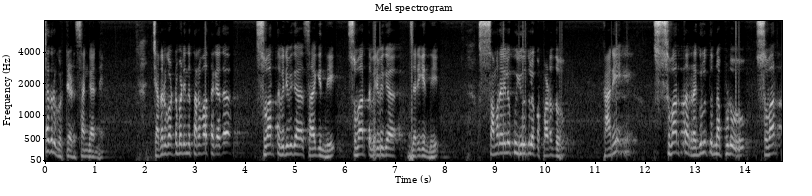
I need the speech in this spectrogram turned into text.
చెదరగొట్టాడు సంఘాన్ని. చెదరగొట్టబడిన తర్వాత కదా సువార్త విరివిగా సాగింది సువార్త విరివిగా జరిగింది. సమరయులకు యూదులకు పడదు. కానీ సువార్త రగులుతున్నప్పుడు సువార్త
